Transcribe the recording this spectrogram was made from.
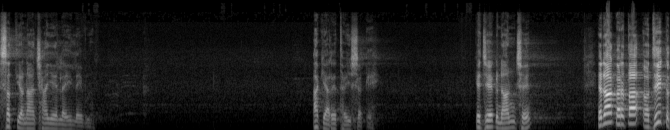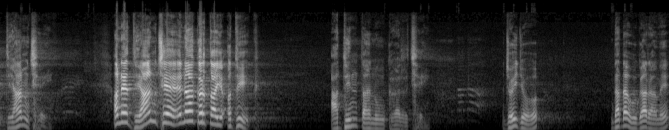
સત્યના છાંયે લઈ લેવું આ ક્યારે થઈ શકે? કે જે જ્ઞાન છે, એના કરતા અધિક ધ્યાન છે. અને ધ્યાન છે એના કરતા અધિક. આધીનતાનું ઘર છે. જોઈજો, દાદા ઉગારામે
